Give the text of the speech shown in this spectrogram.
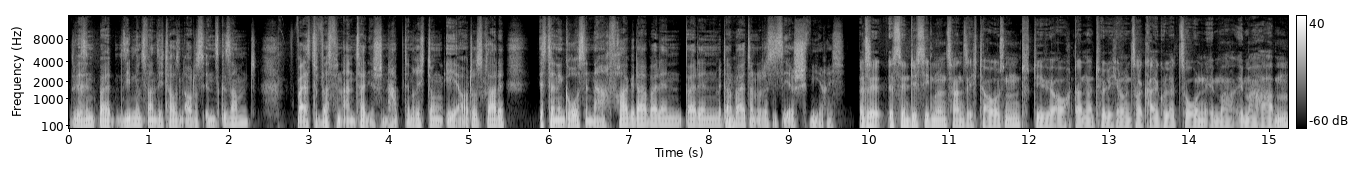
wir sind bei 27.000 Autos insgesamt. Weißt du, was für einen Anteil ihr schon habt in Richtung E-Autos gerade? Ist da eine große Nachfrage da bei den, bei den Mitarbeitern mhm. oder ist es eher schwierig? Also es sind die 27.000, die wir auch dann natürlich in unserer Kalkulation immer, immer haben.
